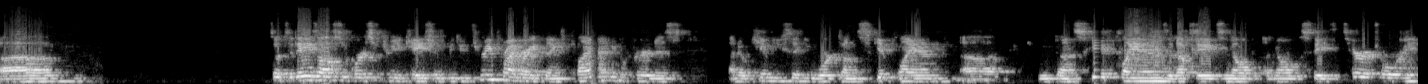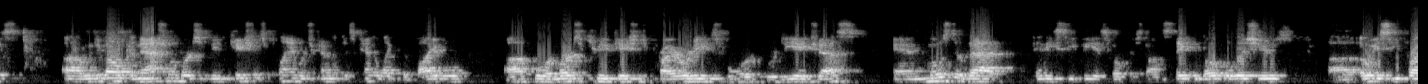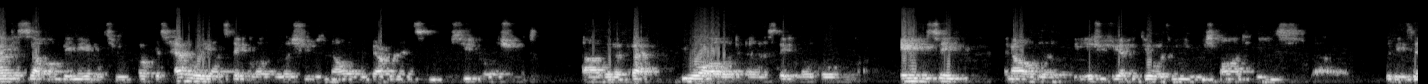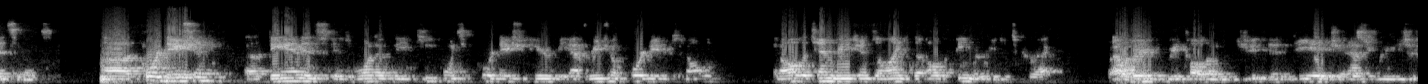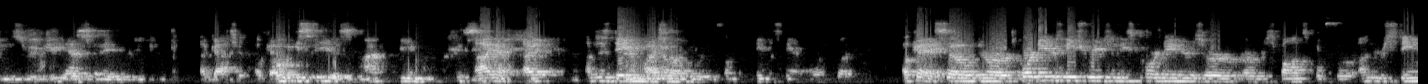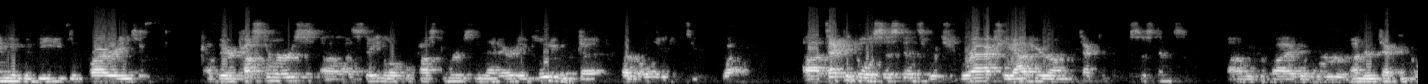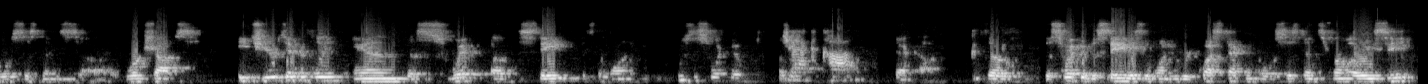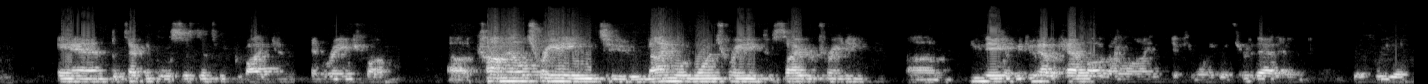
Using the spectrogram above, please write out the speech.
Um, so today's Office of Emergency Communications, we do three primary things, planning and preparedness. I know, Kim, you said you worked on the SCIP plan. Uh, we've done SCIP plans and updates in all, in all the states and territories. Uh, we developed the National Emergency Communications Plan, which kind of is kind of like the Bible uh, for emergency communications priorities for, for DHS. And most of that NECP is focused on state and local issues. Uh, OEC prides itself on being able to focus heavily on state and local issues and all of the governance and procedural issues uh, that affect you all at a state and local agency and all the, the issues you have to deal with when you respond to these uh, to these incidents. Uh, coordination, uh, Dan is, is one of the key points of coordination here. We have regional coordinators in all of, in all the 10 regions, aligned to all the FEMA regions, correct? Well, we, we call them G- DHS regions or GSA regions. I got you. Okay. OEC is not being. I know, I, I'm just dating myself from the FEMA standpoint, but, okay, so there are coordinators in each region. These coordinators are, are responsible for understanding the needs and priorities of, of their customers, uh, state and local customers in that area, including the federal agencies as well. Uh, technical assistance, which we're actually out here on technical assistance. Uh, we provide over 100 technical assistance, uh, workshops each year typically, and the SWIC of the state is the one, who- who's the SWIC of? Jack Cobb. Jack Cobb. So the SWIC of the state is the one who requests technical assistance from OEC, and the technical assistance we provide can, can range from uh, COML training to 911 training to cyber training. Um, you name it, we do have a catalog online if you want to go through that and feel free to,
